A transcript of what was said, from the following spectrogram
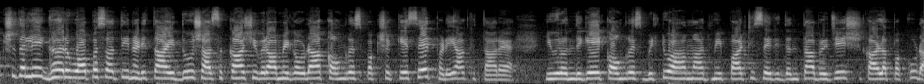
ಪಕ್ಷದಲ್ಲಿ ಘರ್ ವಾಪಸಾತಿ ನಡೀತಾ ಇದ್ದು ಶಾಸಕ ಶಿವರಾಮೇಗೌಡ ಕಾಂಗ್ರೆಸ್ ಪಕ್ಷಕ್ಕೆ ಸೇರ್ಪಡೆ ಹಾಕಿದ್ದಾರೆ. ಇವರೊಂದಿಗೆ ಕಾಂಗ್ರೆಸ್ ಬಿಟ್ಟು ಆಮ್ ಆದ್ಮಿ ಪಾರ್ಟಿ ಸೇರಿದಂತ ಬ್ರಿಜೇಶ್ ಕಾಳಪ್ಪ ಕೂಡ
